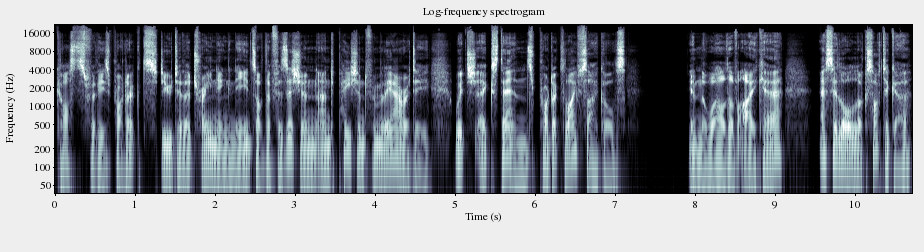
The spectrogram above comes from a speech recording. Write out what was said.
costs for these products due to the training needs of the physician and patient familiarity, which extends product life cycles. In the world of eye care, Essilor Luxottica,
